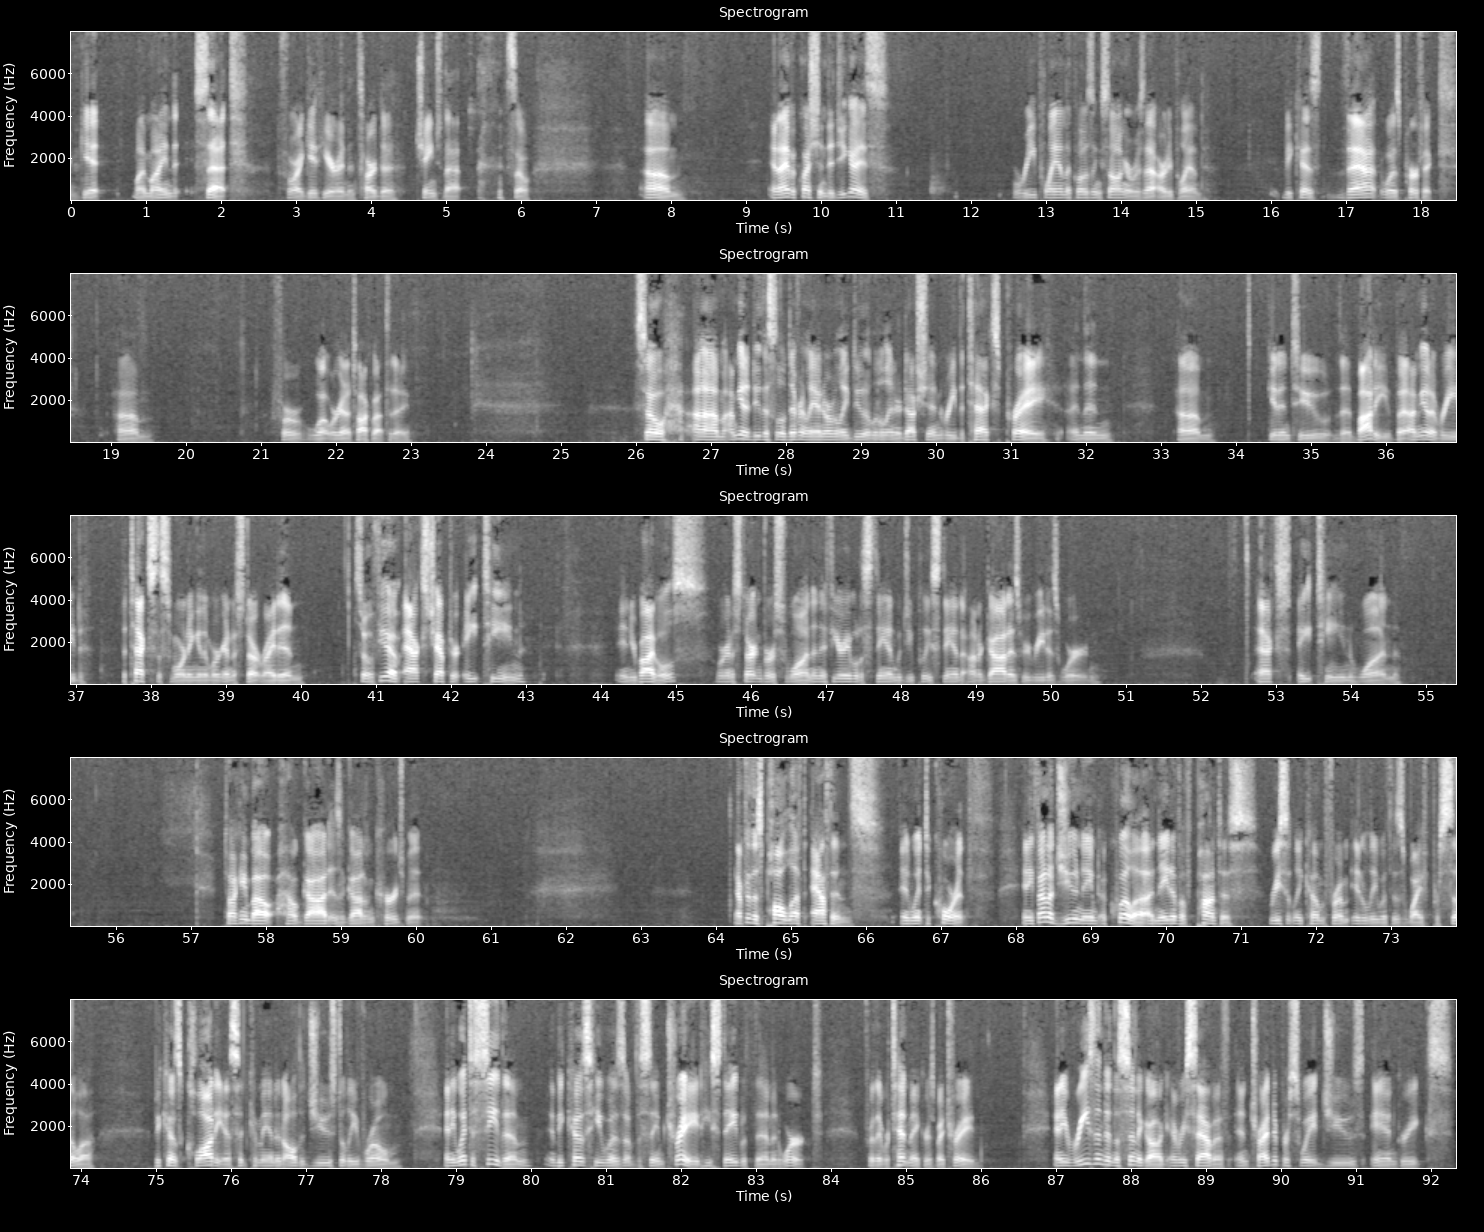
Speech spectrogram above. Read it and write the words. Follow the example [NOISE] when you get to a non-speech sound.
I get my mind set before I get here, and it's hard to change that. [LAUGHS] so, um, and I have a question. Did you guys replan the closing song, or was that already planned? Because that was perfect um, for what we're going to talk about today. So um, I'm going to do this a little differently. I normally do a little introduction, read the text, pray, and then um, get into the body. But I'm going to read the text this morning, and then we're going to start right in. So if you have Acts chapter 18 in your Bibles, we're going to start in verse 1. And if you're able to stand, would you please stand to honor God as we read his word? Acts 18 1 talking about how God is a God of encouragement. After this, Paul left Athens and went to Corinth, and he found a Jew named Aquila, a native of Pontus, recently come from Italy with his wife Priscilla, because Claudius had commanded all the Jews to leave Rome. And he went to see them, and because he was of the same trade, he stayed with them and worked, for they were tent makers by trade. And he reasoned in the synagogue every Sabbath and tried to persuade Jews and Greeks.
